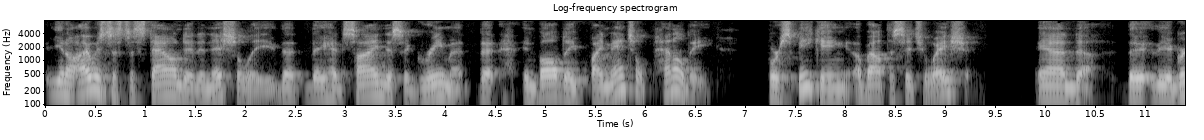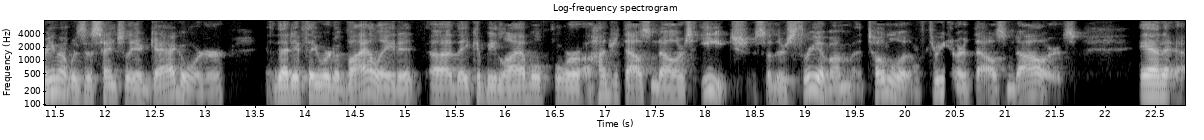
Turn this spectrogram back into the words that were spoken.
you know, I was just astounded initially that they had signed this agreement that involved a financial penalty for speaking about the situation, and uh, the the agreement was essentially a gag order that if they were to violate it, uh, they could be liable for $100,000 each. So there's three of them, a total of $300,000. And, uh,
